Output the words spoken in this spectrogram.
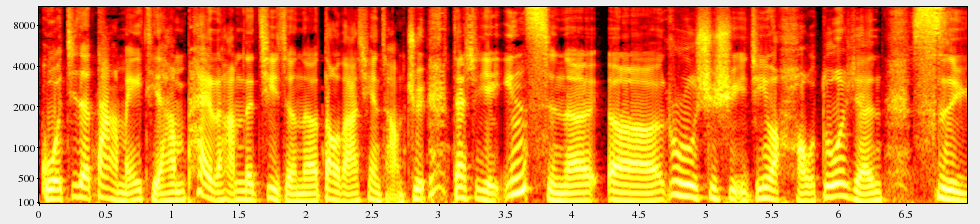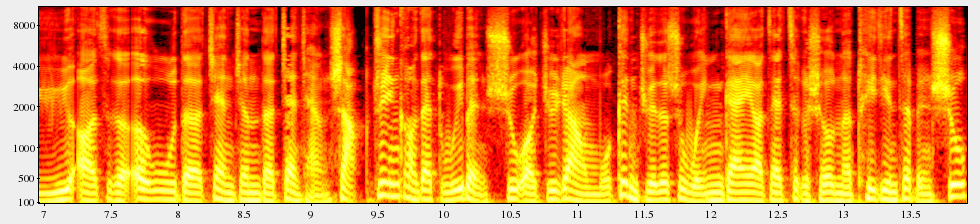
国际的大媒体，他们派了他们的记者呢到达现场去，但是也因此呢，呃，陆陆续续已经有好多人死于呃这个俄乌的战争的战场上。最近刚好在读一本书哦，就让我更觉得说我应该要在这个时候呢推荐这本书。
